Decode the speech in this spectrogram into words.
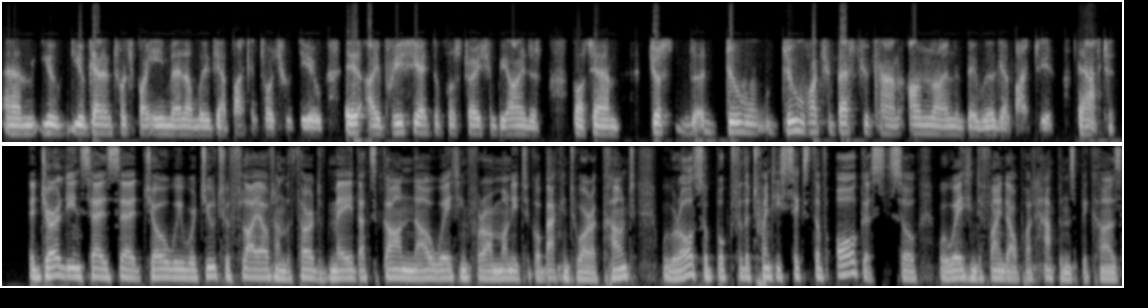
Um, you you get in touch by email, and we'll get back in touch with you. I appreciate the frustration behind it, but um, just do do what you best you can online, and they will get back to you. They have to. Geraldine says, uh, Joe, we were due to fly out on the 3rd of May. That's gone now, waiting for our money to go back into our account. We were also booked for the 26th of August, so we're waiting to find out what happens because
